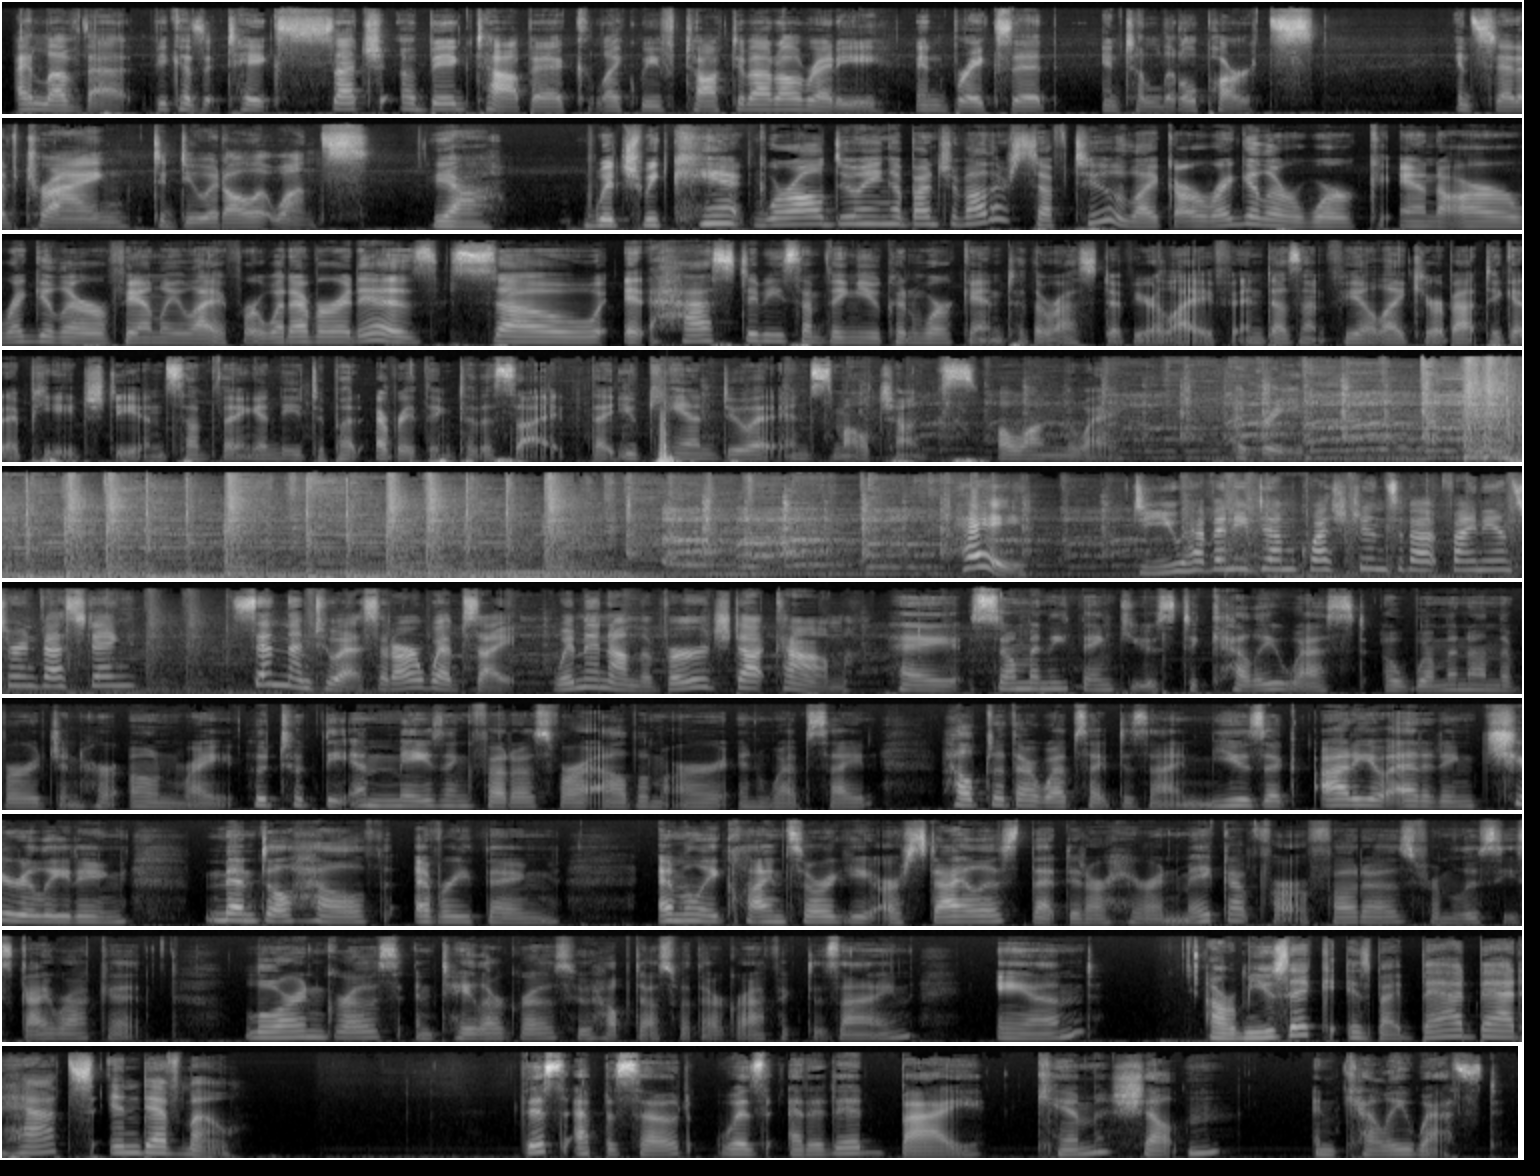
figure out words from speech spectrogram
I love that because it takes such a big topic, like we've talked about already, and breaks it into little parts instead of trying to do it all at once. Yeah. Which we can't, we're all doing a bunch of other stuff too, like our regular work and our regular family life or whatever it is. So it has to be something you can work into the rest of your life and doesn't feel like you're about to get a PhD in something and need to put everything to the side, that you can do it in small chunks along the way. Agreed. Hey, do you have any dumb questions about finance or investing? Send them to us at our website, womenontheverge.com. Hey, so many thank yous to Kelly West, a woman on the verge in her own right, who took the amazing photos for our album art and website, helped with our website design, music, audio editing, cheerleading, mental health, everything. Emily Kleinsorgi, our stylist, that did our hair and makeup for our photos from Lucy Skyrocket. Lauren Gross and Taylor Gross, who helped us with our graphic design. And Our music is by Bad Bad Hats and Devmo. this episode was edited by Kim Shelton and Kelly West.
